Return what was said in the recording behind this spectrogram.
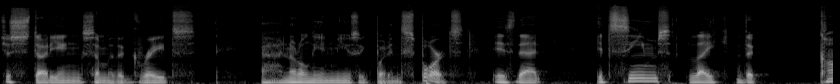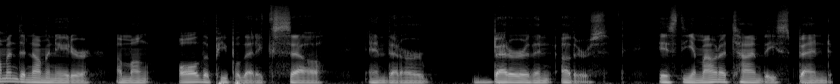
just studying some of the greats uh, not only in music but in sports, is that it seems like the common denominator among all the people that excel and that are better than others is the amount of time they spend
